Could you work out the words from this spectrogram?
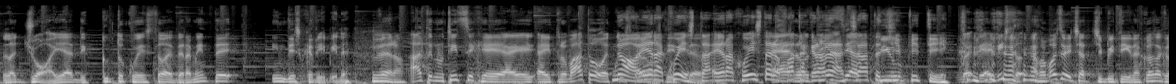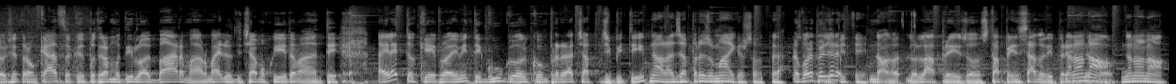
la gioia di tutto questo è veramente directamente indescrivibile. Vero? Altre notizie che hai, hai trovato? No, era notizia? questa, era questa e l'ho fatta creare notizia chat più- GPT. Hai visto? A proposito di chat GPT, una cosa che non c'entra un cazzo, che potremmo dirlo al bar, ma ormai lo diciamo qui davanti. Hai letto che probabilmente Google comprerà chat GPT? No, l'ha già preso Microsoft. Lo vuole prendere? ChatGPT. No, no, non l'ha preso, sta pensando di No, no, prenderlo. no, no, no, no.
